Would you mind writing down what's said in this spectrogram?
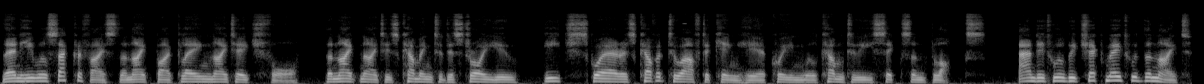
then he will sacrifice the knight by playing knight h4, the knight knight is coming to destroy you, each square is covered to after king here queen will come to e6 and blocks, and it will be checkmate with the knight,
